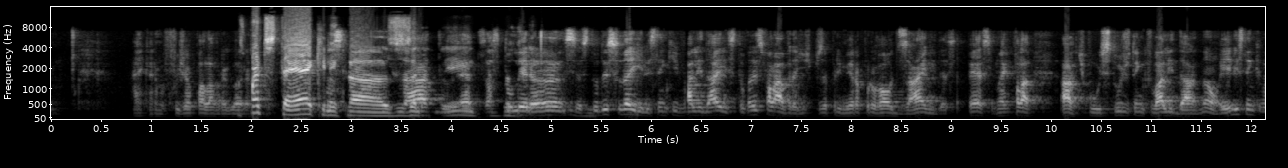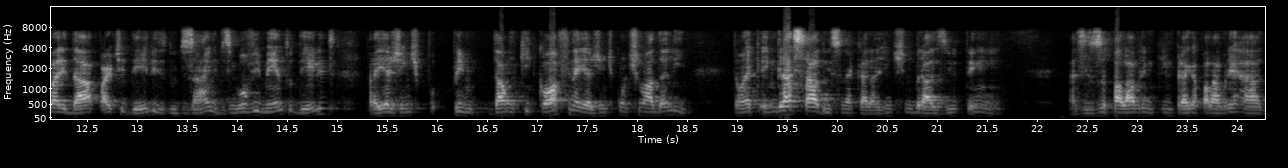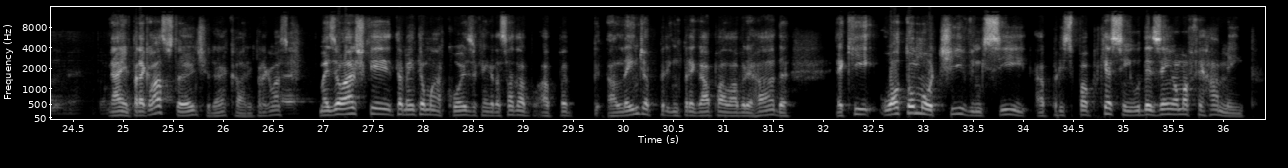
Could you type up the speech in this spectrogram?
Ai, caramba, fugiu a palavra agora. As partes técnicas, Exato, os é, as tolerâncias, tudo isso daí, eles têm que validar isso. Então, quando eles falavam, a gente precisa primeiro aprovar o design dessa peça, não é que falar, ah, tipo, o estúdio tem que validar. Não, eles têm que validar a parte deles, do design, desenvolvimento deles, para aí a gente dar um kick-off, né, e a gente continuar dali. Então, é, é engraçado isso, né, cara? A gente no Brasil tem, às vezes a palavra, emprega a palavra errada, né? Então, ah, emprega bastante, né, cara? Emprega bastante. É. Mas eu acho que também tem uma coisa que é engraçada, além de empregar a palavra errada, é que o automotivo em si, a principal, porque assim, o desenho é uma ferramenta.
